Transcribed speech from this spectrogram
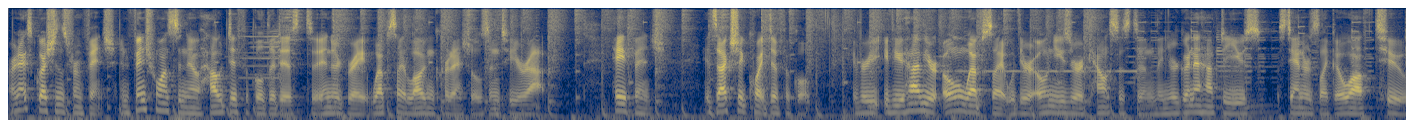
Our next question is from Finch, and Finch wants to know how difficult it is to integrate website login credentials into your app. Hey Finch, it's actually quite difficult. If, if you have your own website with your own user account system, then you're going to have to use standards like OAuth 2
